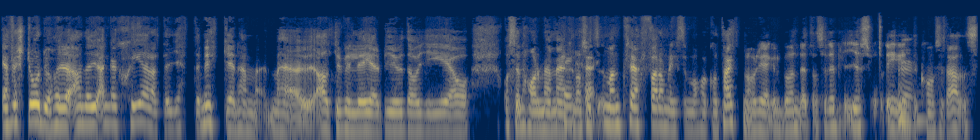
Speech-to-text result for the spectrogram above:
jag förstår, du har ju, han har ju engagerat dig jättemycket med, med allt du ville erbjuda och ge och, och sen har de här människorna, och Exakt. så, man träffar dem liksom och har kontakt med dem regelbundet. Alltså det blir ju så, det är Mm. inte konstigt alls.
